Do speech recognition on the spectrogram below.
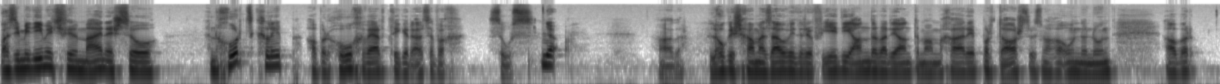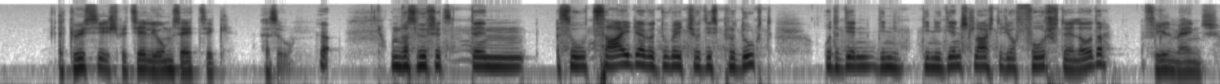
Was ich mit Imagefilm meine, ist so ein Kurzclip, aber hochwertiger als einfach Sus. Ja. Oder? Logisch kann man es auch wieder auf jede andere Variante machen. Man kann eine Reportage daraus machen und und und. Aber eine gewisse spezielle Umsetzung, so. ja. Und was würdest du jetzt denn so zeigen? Du willst ja dein Produkt oder deine, deine, deine Dienstleister ja vorstellen, oder? Viel Mensch.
